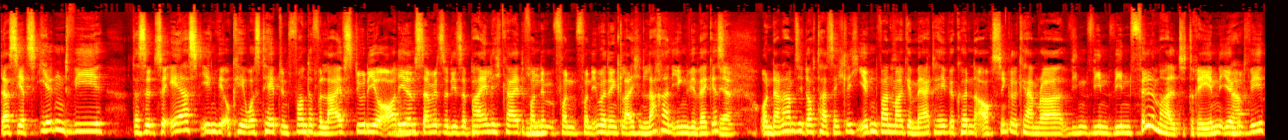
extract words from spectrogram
dass jetzt irgendwie, dass sie zuerst irgendwie, okay, was taped in front of a live studio audience, Mhm. damit so diese Peinlichkeit von dem, von, von immer den gleichen Lachern irgendwie weg ist. Ja. Und dann haben sie doch tatsächlich irgendwann mal gemerkt, hey, wir können auch Single Camera wie, ein- wie, ein- wie ein Film halt drehen irgendwie.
